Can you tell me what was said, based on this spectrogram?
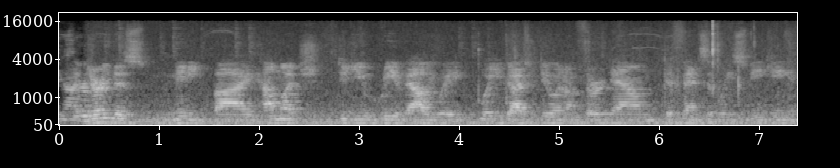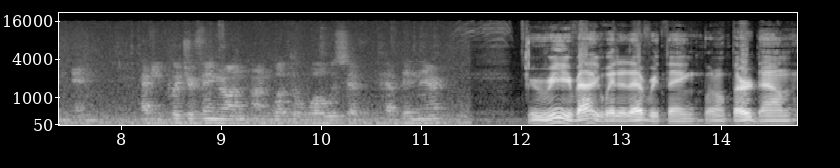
Is During this mini bye, how much did you reevaluate what you guys are doing on third down defensively speaking? And, and have you put your finger on, on what the woes have, have been there? You reevaluated everything, but on third down,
